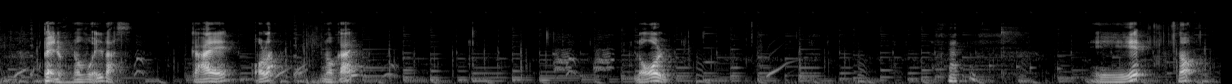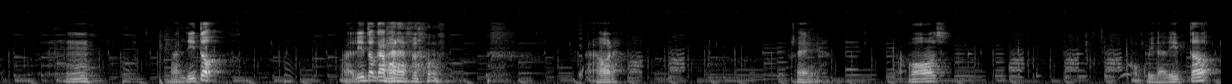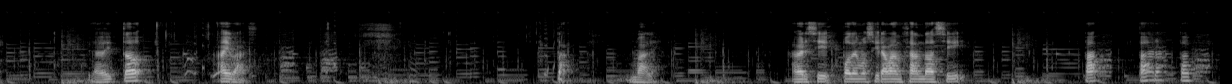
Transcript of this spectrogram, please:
Pero no vuelvas. Cae. ¿Hola? ¿No cae? LOL. y... No. Mm. Maldito. Maldito caparazón. Ahora. Venga. Vamos. Con cuidadito. Cuidadito. Ahí vas. Vale. A ver si podemos ir avanzando así. Pa, para, pa.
